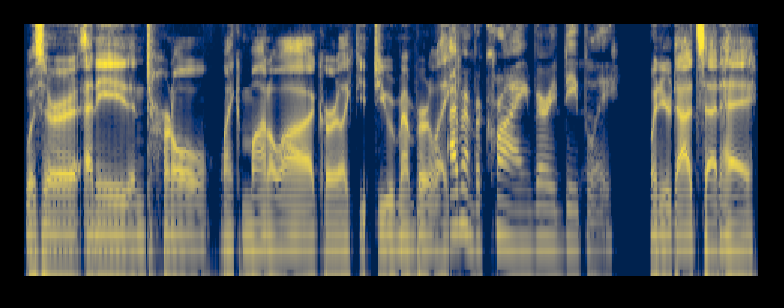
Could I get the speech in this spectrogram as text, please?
Was there any internal like monologue or like, do, do you remember like? I remember crying very deeply. When your dad said, hey.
